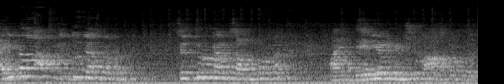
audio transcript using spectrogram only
అయినా యుద్ధం చేస్తున్నాడు శత్రువులు ఆయన చంపకుండా ఆయన ధైర్యాన్ని పెంచుకుని ఆస్పత్రి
